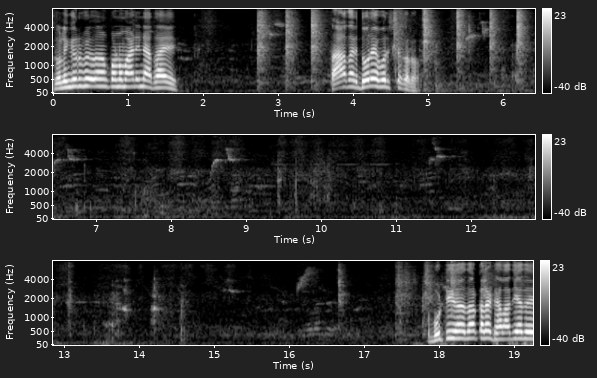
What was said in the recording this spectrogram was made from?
সোলিঙ্গের উপরে কোনো মাটি না থাকে। তাড়াতাড়ি দৌড়ে পরিষ্কার করো। বুটি দরকার ঠেলা দিয়ে দে।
